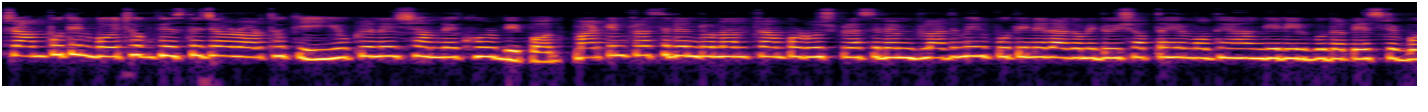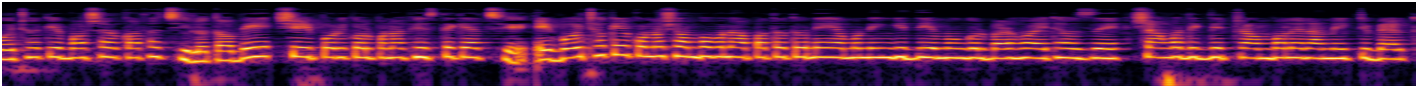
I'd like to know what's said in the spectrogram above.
ট্রাম্প পুতিন বৈঠক ভেস্তে যাওয়ার অর্থ কি? ইউক্রেনের সামনে ঘোর বিপদ। মার্কিন প্রেসিডেন্ট ডোনাল্ড ট্রাম্প ও রুশ প্রেসিডেন্ট ভ্লাদিমির পুতিনের আগামী দুই সপ্তাহের মধ্যে হাঙ্গেরির বুদাপেস্টে বৈঠকে বসার কথা ছিল, তবে সেই পরিকল্পনা ভেস্তে গেছে। এই বৈঠকের কোনো সম্ভাবনা আপাতত নেই, এমন ইঙ্গিত দিয়ে মঙ্গলবার হোয়াইট হাউসে সাংবাদিকদের ট্রাম্প বলেন, আমি একটি ব্যর্থ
